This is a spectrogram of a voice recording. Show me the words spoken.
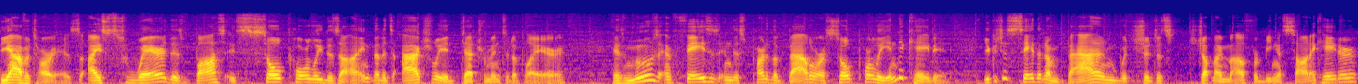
The Avatar is. I swear this boss is so poorly designed that it's actually a detriment to the player. His moves and phases in this part of the battle are so poorly indicated. You could just say that I'm bad and which should just shut my mouth for being a Sonic hater,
